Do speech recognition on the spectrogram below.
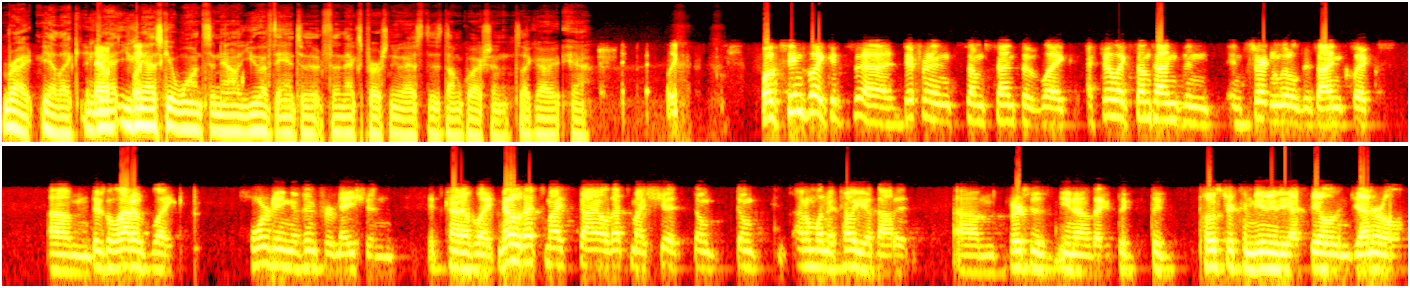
right? Yeah, like you Now, can you can ask it once, and now you have to answer it for the next person who asked this dumb question. It's like, all right, yeah, Well, it seems like it's uh, different in some sense of like I feel like sometimes in in certain little design clicks, um, there's a lot of like hoarding of information. It's kind of like, no, that's my style, that's my shit. Don't don't I don't want to tell you about it. Um, versus you know the, the the poster community, I feel in general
